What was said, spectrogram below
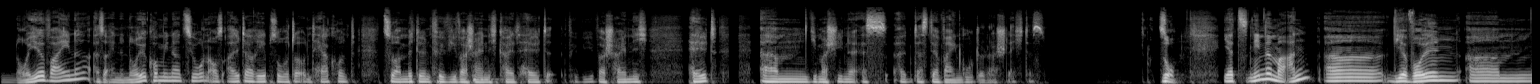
neue Weine, also eine neue Kombination aus alter Rebsorte und Herkunft zu ermitteln, für wie Wahrscheinlichkeit hält, für wie wahrscheinlich hält ähm, die Maschine es, äh, dass der Wein gut oder schlecht ist. So, jetzt nehmen wir mal an, äh, wir wollen, ähm,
